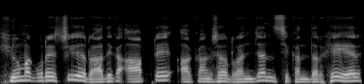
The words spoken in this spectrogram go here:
ह्यूमा कुरेशी, राधिका आप्टे, आकांक्षा रंजन, सिकंदर खेर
